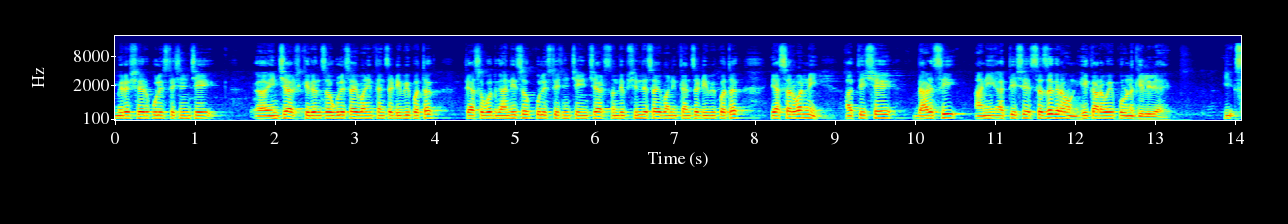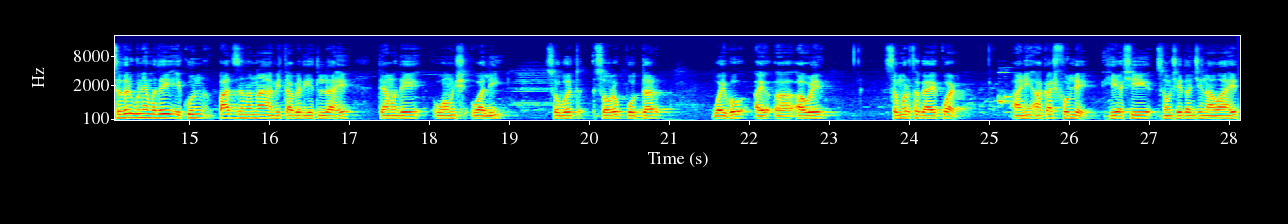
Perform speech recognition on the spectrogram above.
मिरज शहर पोलीस स्टेशनचे in charge in charge Kiran Chougule साहेब आणि त्यांचं डी बी पथक त्यासोबत गांधी चौक पोलीस स्टेशनचे इंचार्ज संदीप शिंदे साहेब आणि त्यांचं डी बी पथक या सर्वांनी अतिशय धाडसी आणि अतिशय सजग राहून ही कारवाई पूर्ण केलेली आहे. ही- सदर गुन्ह्यामध्ये एकूण पाच जणांना आम्ही ताब्यात घेतलेलं आहे. त्यामध्ये वंश वाली सोबत सौरभ पोद्दार वैभव आय आवळे समर्थ गायकवाड आणि आकाश फोंडे ही अशी संशयितांची नावं आहेत.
